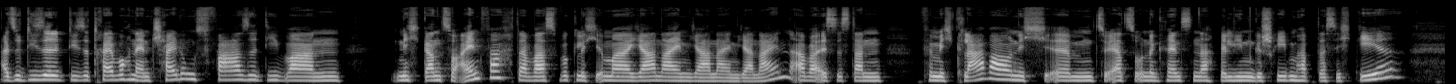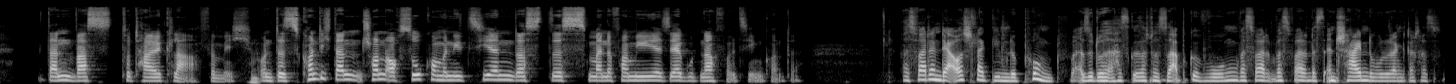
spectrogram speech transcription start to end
Also diese, diese drei Wochen Entscheidungsphase, die waren nicht ganz so einfach. Da war es wirklich immer ja, nein, ja, nein, ja, nein. Aber es ist dann für mich klar war und ich ähm, zu Ärzte ohne Grenzen nach Berlin geschrieben habe, dass ich gehe, dann war es total klar für mich. Hm. Und das konnte ich dann schon auch so kommunizieren, dass das meine Familie sehr gut nachvollziehen konnte. Was war denn der ausschlaggebende Punkt? Also du hast gesagt, du hast so abgewogen. Was war, was war das Entscheidende, wo du dann gedacht hast,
